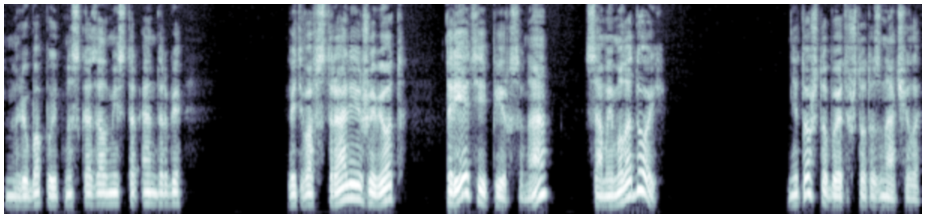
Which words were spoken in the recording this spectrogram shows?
«Любопытно», — сказал мистер Эндерби. «Ведь в Австралии живет третий Пирсон, а? Самый молодой». Не то чтобы это что-то значило,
